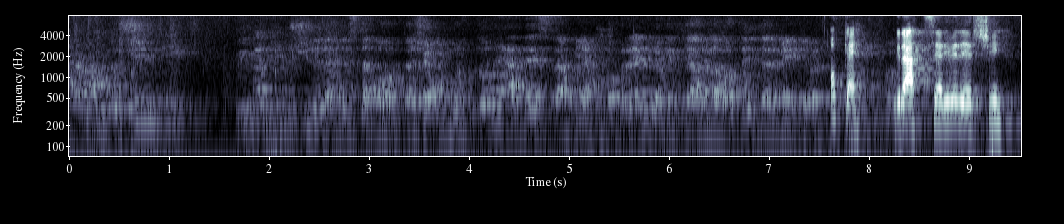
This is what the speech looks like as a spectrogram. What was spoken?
Quando scendi, prima di uscire da questa porta, c'è un portone a destra bianco. Prendilo che ti apre la porta intermedia. Ok, grazie, arrivederci.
